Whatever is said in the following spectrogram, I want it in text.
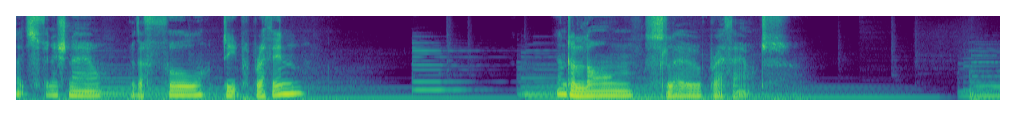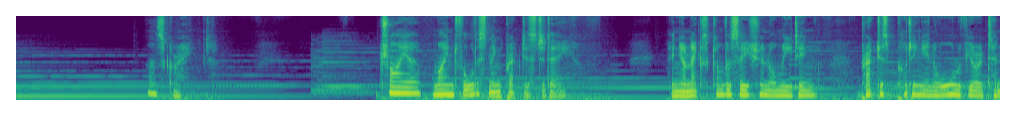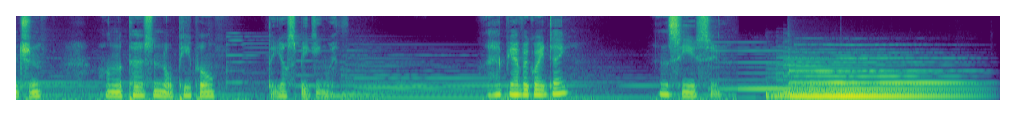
Let's finish now with a full deep breath in and a long, slow breath out. That's great. Try a mindful listening practice today. In your next conversation or meeting, practice putting in all of your attention on the person or people that you're speaking with. I hope you have a great day and see you soon.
